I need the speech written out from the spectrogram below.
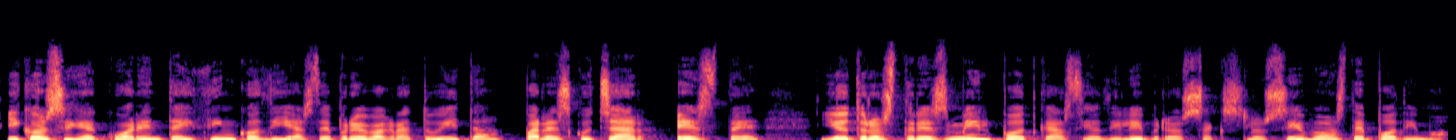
y consigue 45 días de prueba gratuita para escuchar este y otros 3.000 podcasts y audiolibros exclusivos de Podimo.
